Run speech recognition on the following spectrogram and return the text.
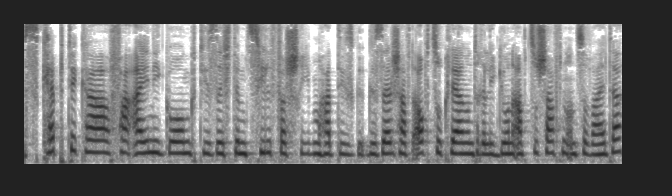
Skeptikervereinigung, die sich dem Ziel verschrieben hat, die Gesellschaft aufzuklären und Religion abzuschaffen und so weiter.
